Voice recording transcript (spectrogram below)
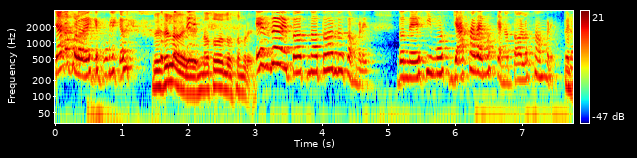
Ya me acuerdo de qué publicación. Desde la de no todos los hombres. Es la de to- no todos los hombres, donde decimos, ya sabemos que no todos los hombres, pero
